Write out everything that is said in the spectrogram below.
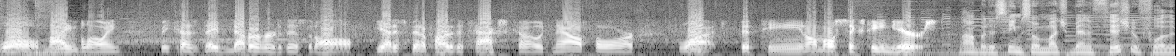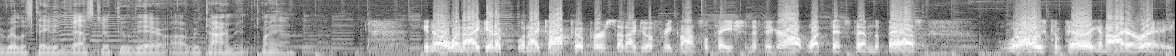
whoa, mind-blowing, because they've never heard of this at all. Yet it's been a part of the tax code now for what, 15, almost 16 years. Wow, but it seems so much beneficial for the real estate investor through their uh, retirement plan. You know, when I get a when I talk to a person, I do a free consultation to figure out what fits them the best. We're always comparing an IRA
